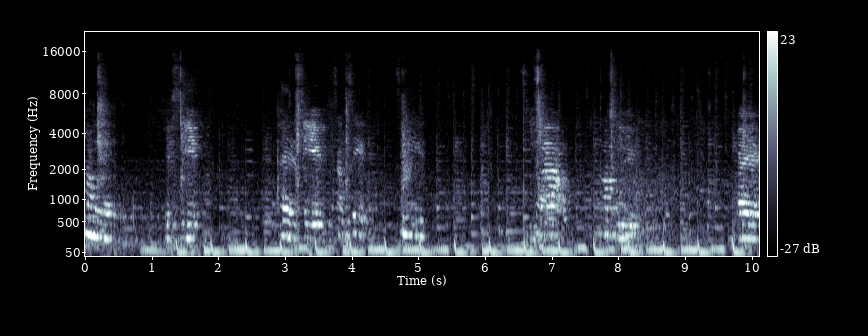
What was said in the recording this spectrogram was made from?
ห้าหกเจ็ดสิบแปดสิบสามสิบสี่สี่เก้า สิบแปด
